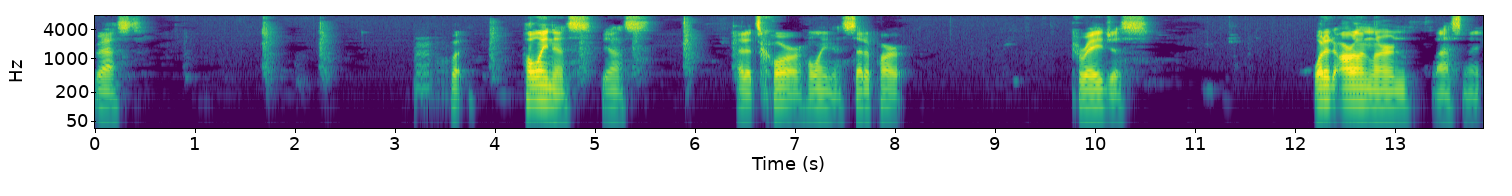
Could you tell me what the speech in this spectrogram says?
rest. What? Holiness, yes. At its core, holiness, set apart. Courageous. What did Arlen learn last night?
